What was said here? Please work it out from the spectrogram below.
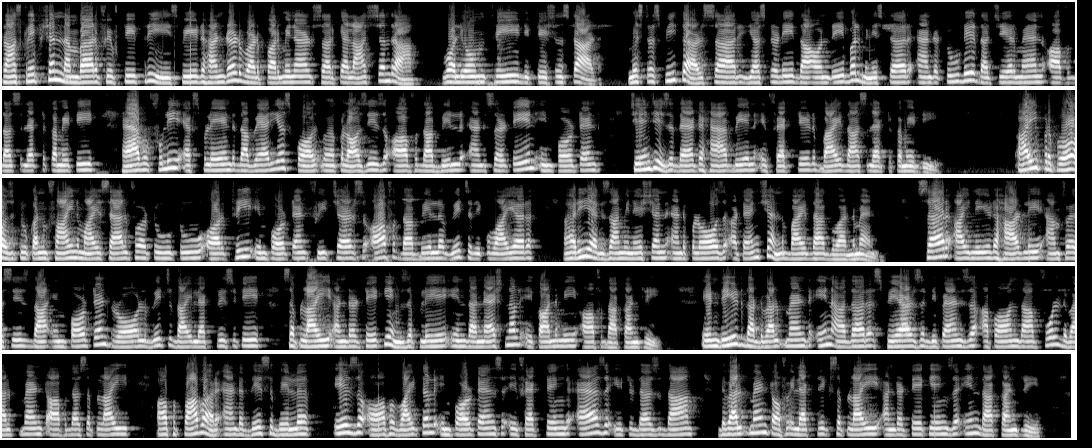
Transcription number 53, speed 100 word per minute, Sir Kailash Chandra, volume 3, dictation start. Mr. Speaker, Sir, yesterday the Honorable Minister and today the Chairman of the Select Committee have fully explained the various uh, clauses of the bill and certain important changes that have been effected by the Select Committee. I propose to confine myself to two or three important features of the bill which require re-examination and close attention by the government. Sir, I need hardly emphasize the important role which the electricity supply undertakings play in the national economy of the country. Indeed, the development in other spheres depends upon the full development of the supply of power, and this bill is of vital importance, affecting as it does the development of electric supply undertakings in the country.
